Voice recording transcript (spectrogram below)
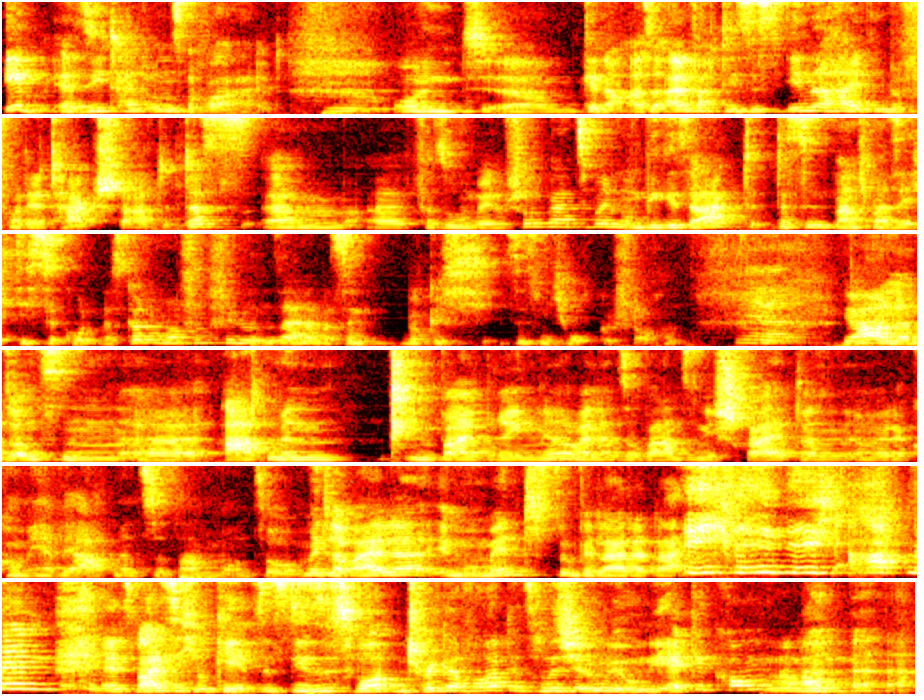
Mhm eben, er sieht halt unsere Wahrheit. Mhm. Und ähm, genau, also einfach dieses Innehalten, bevor der Tag startet, das ähm, äh, versuchen wir dem Schul beizubringen. Und wie gesagt, das sind manchmal 60 Sekunden. Das können auch mal fünf Minuten sein, aber es sind wirklich, es ist nicht hochgestochen. Ja, ja und ansonsten äh, atmen ihm beibringen, ne? wenn er so wahnsinnig schreit, dann, äh, da komm her, wir atmen zusammen und so. Mittlerweile, im Moment sind wir leider da, ich will nicht atmen. Jetzt weiß ich, okay, jetzt ist dieses Wort ein Triggerwort, jetzt muss ich irgendwie um die Ecke kommen, aber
